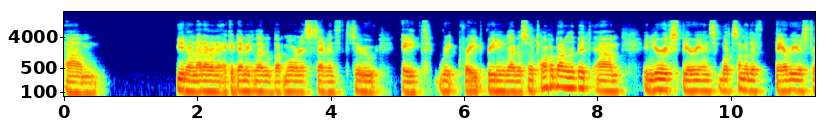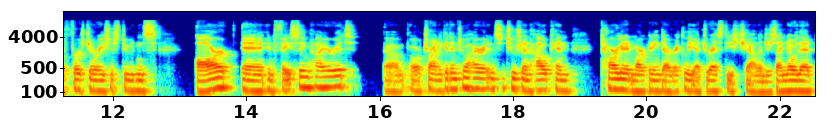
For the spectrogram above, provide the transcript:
um, you know, not on an academic level, but more on a seventh through eighth grade reading level. So talk about a little bit um, in your experience what some of the barriers for first generation students are uh, in facing higher ed um, or trying to get into a higher ed institution. How can targeted marketing directly address these challenges? I know that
